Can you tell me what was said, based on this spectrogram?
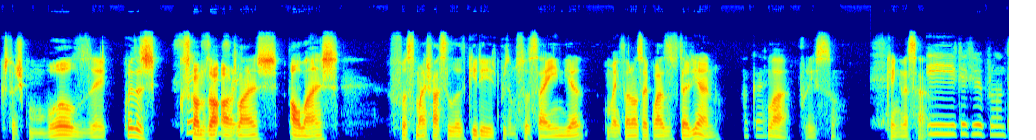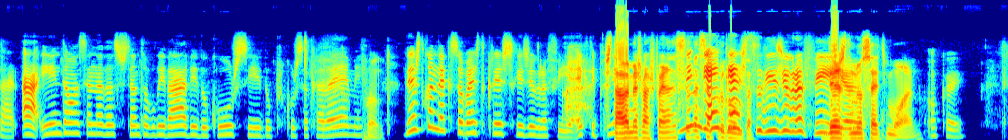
questões como bolos, é, coisas que comes ao, aos lanches, ao lanche, fosse mais fácil de adquirir. Por exemplo, se fosse à Índia, o McDonald's é quase vegetariano Ok. lá, por isso, que é engraçado. E o que é que eu ia perguntar? Ah, e então a cena da sustentabilidade e do curso e do percurso académico. Pronto. Desde quando é que soubeste que querias seguir geografia? É que tipo. Estava mesmo à espera dessa, nin- dessa Ninguém quer pergunta. seguir geografia. Desde o meu sétimo ano. Ok.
